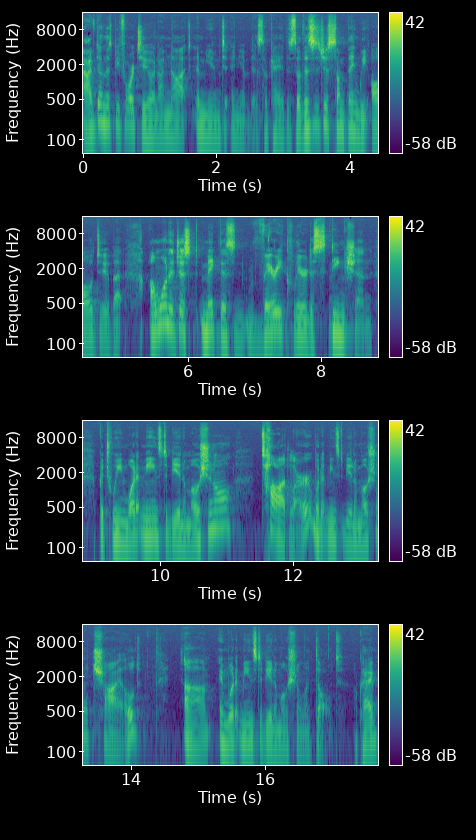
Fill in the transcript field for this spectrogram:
I've done this before too, and I'm not immune to any of this. Okay. So this is just something we all do. But I want to just make this very clear distinction between what it means to be an emotional toddler, what it means to be an emotional child, um, and what it means to be an emotional adult. Okay?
